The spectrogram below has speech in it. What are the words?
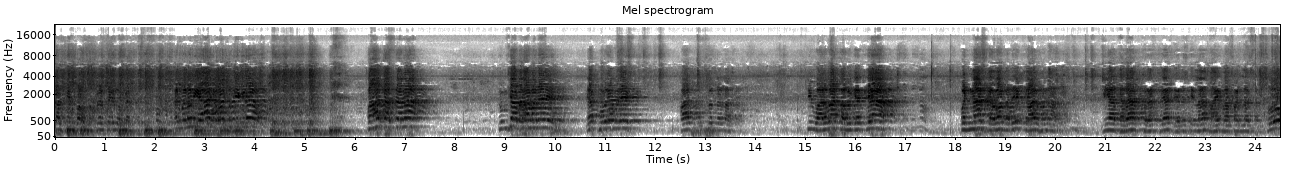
चालतील भाऊ कळते लोकांना आणि म्हणून या निवडणुकीकडं पाहत असताना तुमच्या मनामध्ये या खोऱ्यामध्ये पाच उत्पन्न की वाळवा तालुक्यातल्या पन्नास गावामध्ये काय होणार मी या घरापर्यंतल्या जनतेला मायबापांना सांगतो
